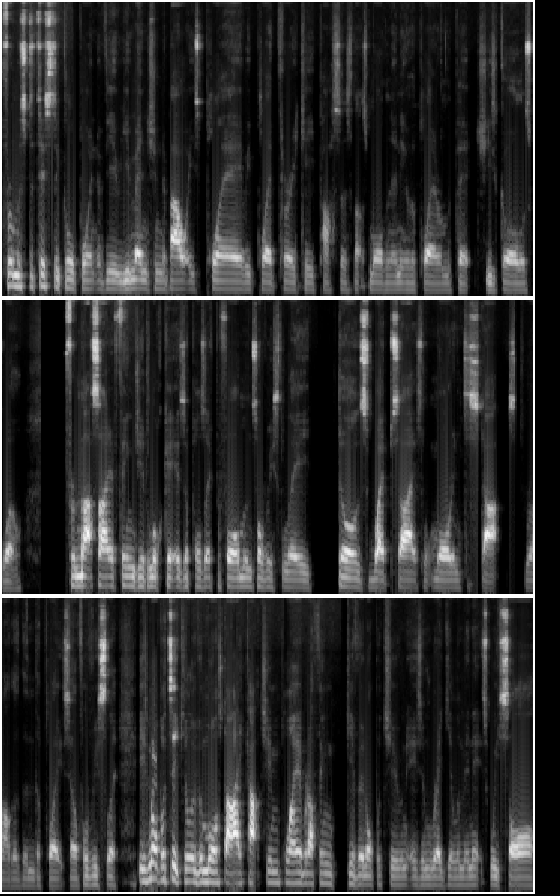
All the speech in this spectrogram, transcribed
From a statistical point of view, you mentioned about his play. He played three key passes. That's more than any other player on the pitch. His goal as well. From that side of things, you'd look at it as a positive performance. Obviously, those websites look more into stats rather than the play itself. Obviously, he's not particularly the most eye-catching player, but I think given opportunities and regular minutes, we saw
